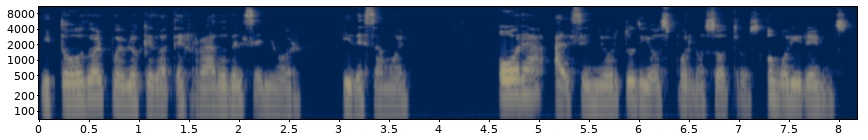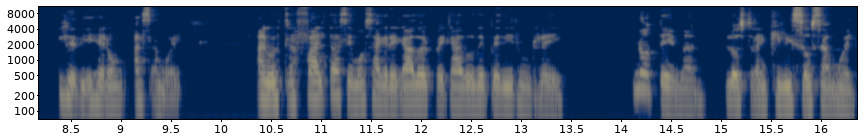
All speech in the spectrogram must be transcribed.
y todo el pueblo quedó aterrado del Señor y de Samuel. Ora al Señor tu Dios por nosotros, o moriremos, le dijeron a Samuel. A nuestras faltas hemos agregado el pecado de pedir un rey. No teman, los tranquilizó Samuel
